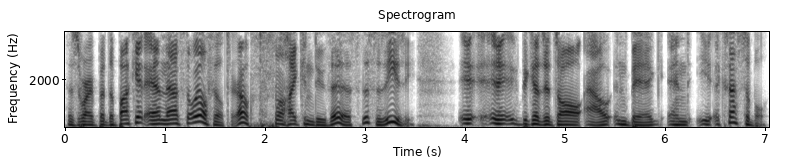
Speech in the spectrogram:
This is where I put the bucket, and that's the oil filter. Oh, well, I can do this. This is easy it, it, because it's all out and big and accessible.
